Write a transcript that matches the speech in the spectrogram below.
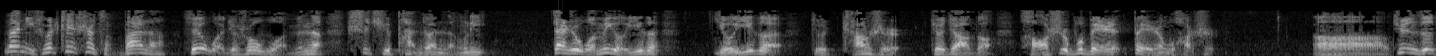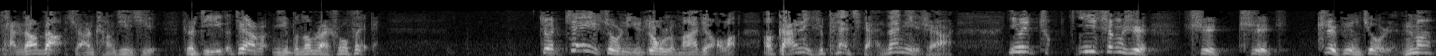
那你说这事怎么办呢？所以我就说我们呢失去判断能力，但是我们有一个有一个就常识，就叫做好事不被人，被人无好事。哦，君子坦荡荡，小人长戚戚，这是第一个。第二个，你不能乱收费。就这就是你露了马脚了哦，赶上你是骗钱的，你是，因为医生是是是治病救人吗？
